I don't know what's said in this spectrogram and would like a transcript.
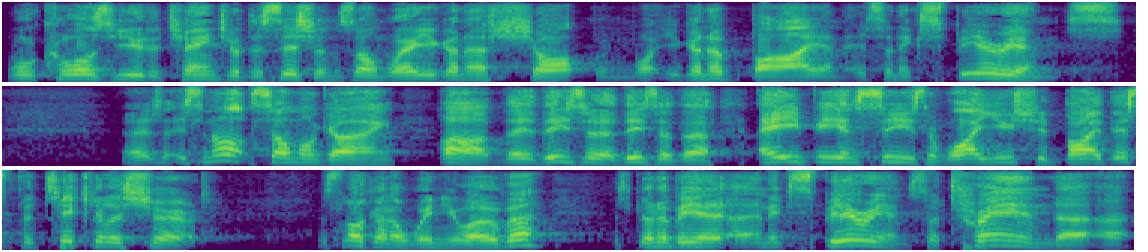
will cause you to change your decisions on where you're going to shop and what you're going to buy, and it's an experience. It's not someone going, oh, these are, these are the A, B, and C's of why you should buy this particular shirt. It's not going to win you over. It's going to be a, an experience, a trend, a,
